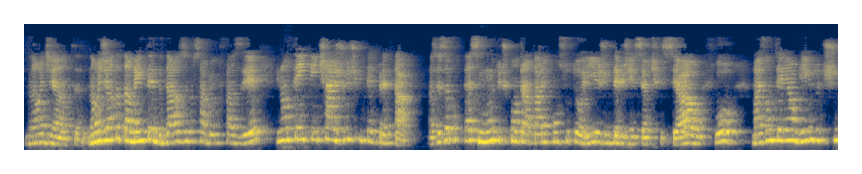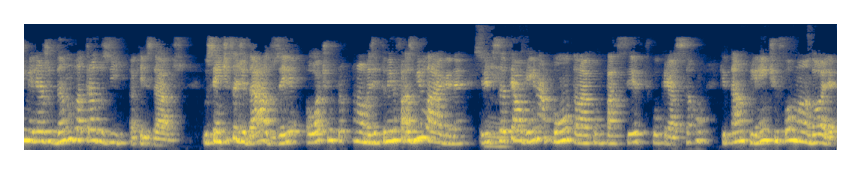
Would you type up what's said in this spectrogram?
não adianta. Não adianta também ter dados e não saber o que fazer e não tem quem te ajude a interpretar. Às vezes acontece muito de contratarem consultorias de inteligência artificial, o que for, mas não terem alguém do time ele ajudando a traduzir aqueles dados. O cientista de dados, ele é ótimo profissional, mas ele também não faz milagre, né? Sim. Ele precisa ter alguém na ponta lá, como parceiro de cocriação, que está no cliente informando, olha,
